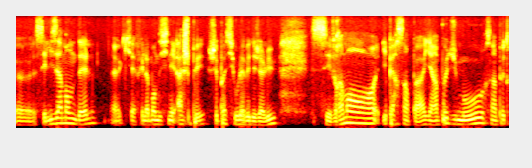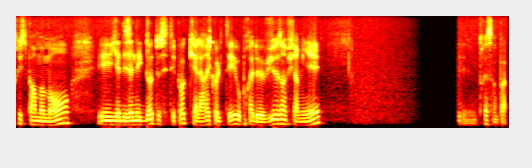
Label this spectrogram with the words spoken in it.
Euh, c'est Lisa Mandel euh, qui a fait la bande dessinée HP. Je ne sais pas si vous l'avez déjà lu. C'est vraiment hyper sympa. Il y a un peu d'humour, c'est un peu triste par moments, et il y a des anecdotes de cette époque qu'elle a récoltées auprès de vieux infirmiers. Très sympa.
